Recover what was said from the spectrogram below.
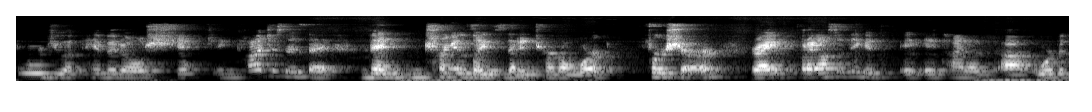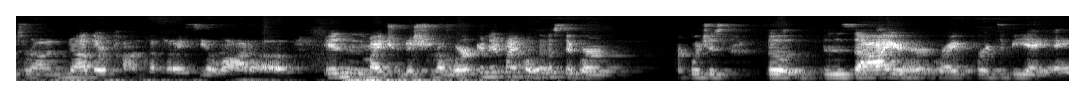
afford you a pivotal shift in consciousness that then translates to that internal work for sure, right? But I also think it, it, it kind of uh, orbits around another concept that I see a lot of in my traditional work and in my holistic work, which is the, desire, right, for it to be a, a,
